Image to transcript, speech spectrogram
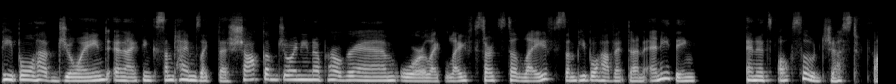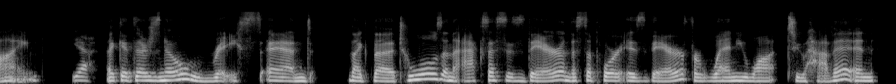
people have joined. And I think sometimes like the shock of joining a program or like life starts to life, some people haven't done anything. And it's also just fine. Yeah. Like if there's no race and like the tools and the access is there and the support is there for when you want to have it. And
